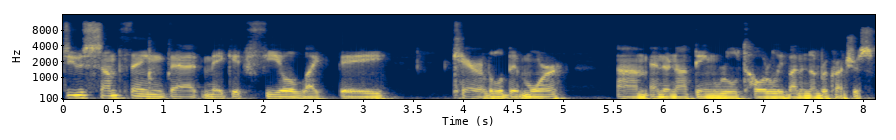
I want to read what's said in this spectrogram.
do something that make it feel like they care a little bit more. Um, and they're not being ruled totally by the number crunchers.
